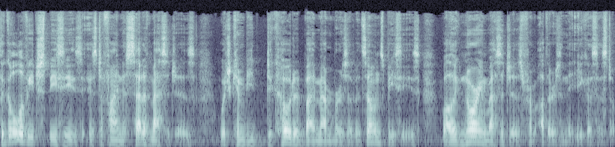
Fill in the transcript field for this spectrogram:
The goal of each species is to find a set of messages which can be decoded by members of its own species while ignoring messages from others in the ecosystem.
